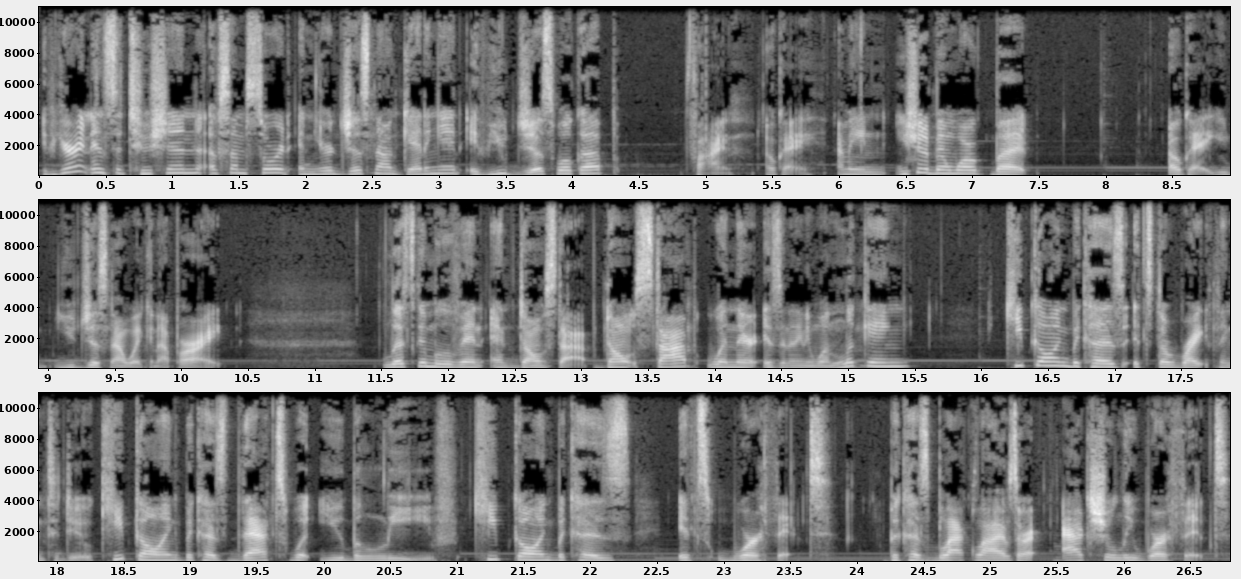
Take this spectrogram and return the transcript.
if you're an institution of some sort and you're just now getting it, if you just woke up, fine, okay. I mean, you should have been woke, but okay, you you just now waking up. All right. Let's get moving and don't stop. Don't stop when there isn't anyone looking. Keep going because it's the right thing to do. Keep going because that's what you believe. Keep going because it's worth it. Because black lives are actually worth it.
